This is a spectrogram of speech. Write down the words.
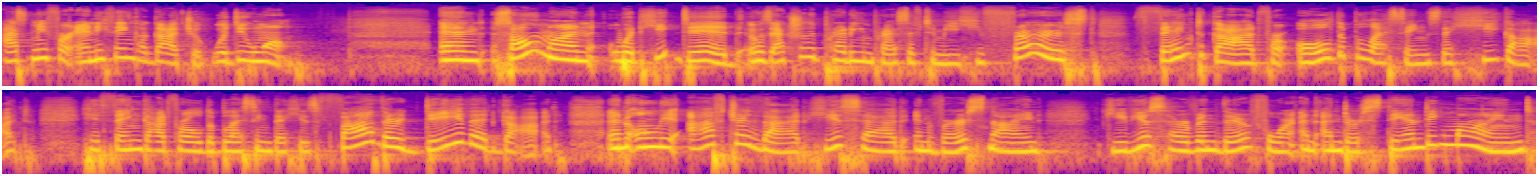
ask me for anything, I got you. What do you want? And Solomon, what he did, it was actually pretty impressive to me. He first thanked God for all the blessings that he got. He thanked God for all the blessing that his father David got. And only after that, he said in verse 9, Give your servant, therefore, an understanding mind,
